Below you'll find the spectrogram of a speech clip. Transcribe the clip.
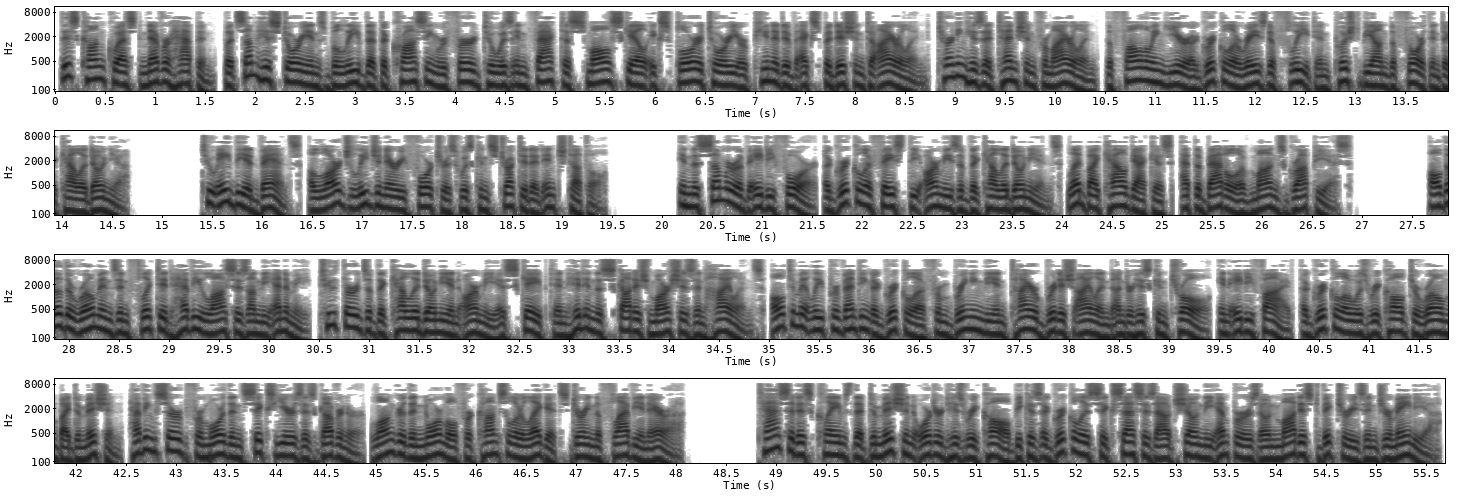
This conquest never happened, but some historians believe that the crossing referred to was in fact a small-scale exploratory or punitive expedition to Ireland. Turning his attention from Ireland, the following year Agricola raised a fleet and pushed beyond the Forth into Caledonia. To aid the advance, a large legionary fortress was constructed at Inchtuthil. In the summer of 84, Agricola faced the armies of the Caledonians, led by Calgacus, at the Battle of Mons Graupius. Although the Romans inflicted heavy losses on the enemy, two-thirds of the Caledonian army escaped and hid in the Scottish marshes and highlands, ultimately preventing Agricola from bringing the entire British island under his control. In 85, Agricola was recalled to Rome by Domitian, having served for more than six years as governor, longer than normal for consular legates during the Flavian era. Tacitus claims that Domitian ordered his recall because Agricola's successes outshone the emperor's own modest victories in Germania.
